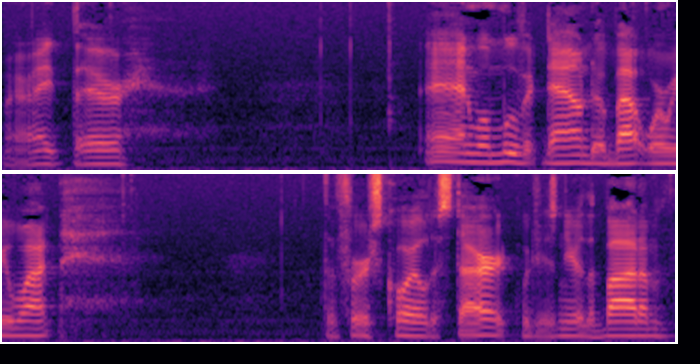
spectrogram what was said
All right, there. And we'll move it down to about where we want the first coil to start, which is near the bottom.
